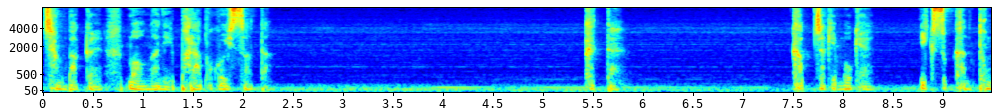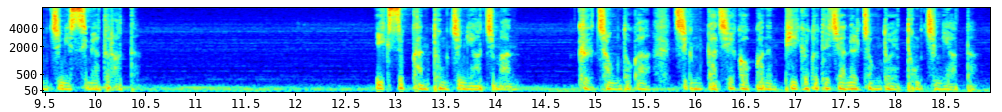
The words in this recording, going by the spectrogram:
창밖을 멍하니 바라보고 있었다. 그때 갑자기 목에 익숙한 통증이 스며들었다. 익숙한 통증이었지만 그 정도가 지금까지의 것과는 비교도 되지 않을 정도의 통증이었다.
